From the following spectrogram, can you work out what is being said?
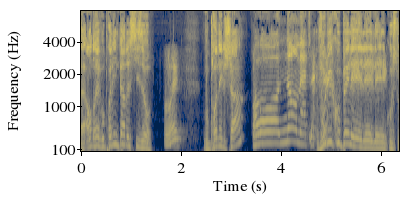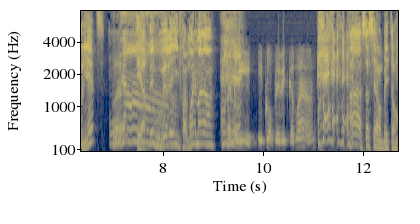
euh, André, vous prenez une paire de ciseaux. Ouais. Vous prenez le chat, Oh non, mais attends. vous lui coupez les les, les Ouais. Non. et après vous verrez, il fera moins le malin. Ouais, mais il, il court plus vite que moi, hein. Ah, ça c'est embêtant.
